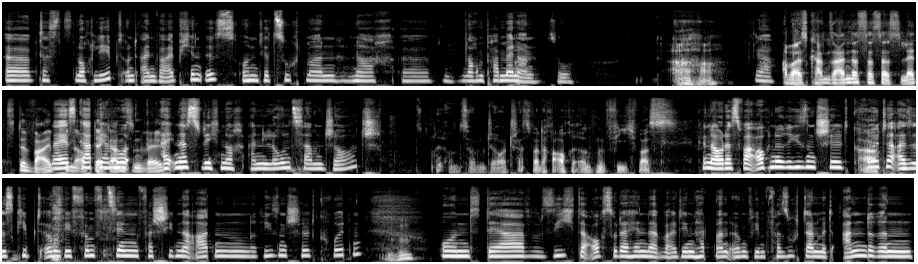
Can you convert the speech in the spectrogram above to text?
äh, das noch lebt und ein Weibchen ist und jetzt sucht man nach, äh, nach ein paar Männern. So. Aha. Ja. Aber es kann sein, dass das das letzte Weibchen Na, auf der ja ganzen Welt Erinnerst du dich noch an Lonesome George? Lonesome George, das war doch auch irgendein Viech, was. Genau, das war auch eine Riesenschildkröte. Ah. Also es gibt irgendwie 15 verschiedene Arten Riesenschildkröten. Mhm. Und der siechte auch so dahinter, weil den hat man irgendwie versucht dann mit anderen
